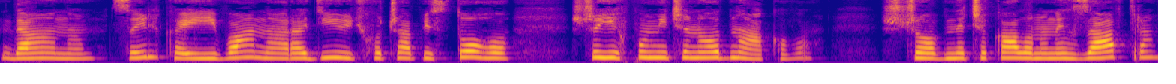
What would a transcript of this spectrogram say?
Дана, Цилька і Івана радіють хоча б із того, що їх помічено однаково, щоб не чекало на них завтра,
